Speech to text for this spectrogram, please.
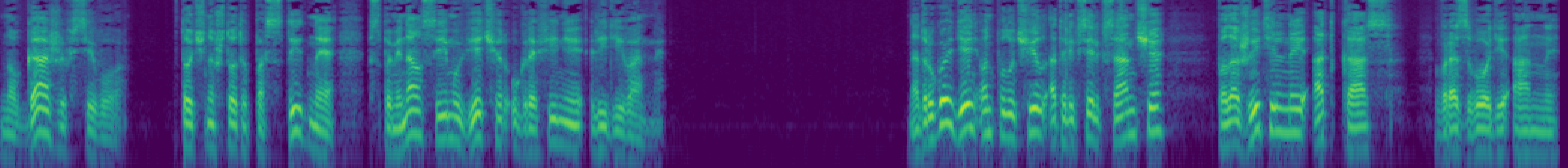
Но гаже всего точно что-то постыдное, вспоминался ему вечер у графини Лидии Ивановны. На другой день он получил от Алексея Александровича положительный отказ в разводе Анны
